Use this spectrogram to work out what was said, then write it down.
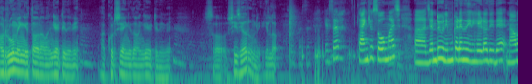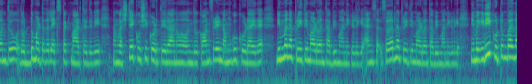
ಅವ್ರ ರೂಮ್ ಹೆಂಗಿತ್ತೋ ನಾವು ಹಂಗೆ ಇಟ್ಟಿದ್ದೀವಿ. ಆ ಕುರ್ಚಿ ಹೆಂಗಿದೋ ಹಂಗೆ ಇಟ್ಟಿದ್ದೀವಿ. ಸೊ ಶೀಸ್ ಹಿಯರ್ ಓನ್ಲಿ ಇಲ್ಲೋ yes sir thank you so much ಜನರು ನಿಮ್ಮ ಕಡೆಯಿಂದ ನೀನು ಹೇಳೋದಿದೆ. ನಾವಂತೂ ದೊಡ್ಡ ಮಟ್ಟದಲ್ಲಿ ಎಕ್ಸ್ಪೆಕ್ಟ್ ಮಾಡ್ತಾ ಇದ್ದೀವಿ. ನಮ್ಗೆ ಅಷ್ಟೇ ಖುಷಿ ಕೊಡ್ತೀರಾ ಅನ್ನೋ ಒಂದು ಕಾನ್ಫಿಡೆಂಟ್ ನಮಗೂ ಕೂಡ ಇದೆ. ನಿಮ್ಮನ್ನು ಪ್ರೀತಿ ಮಾಡುವಂಥ ಅಭಿಮಾನಿಗಳಿಗೆ ಆ್ಯಂಡ್ ಸರ್ನ ಪ್ರೀತಿ ಮಾಡುವಂಥ ಅಭಿಮಾನಿಗಳಿಗೆ ನಿಮ್ಮ ಇಡೀ ಕುಟುಂಬನ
